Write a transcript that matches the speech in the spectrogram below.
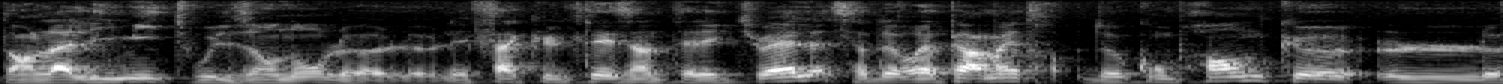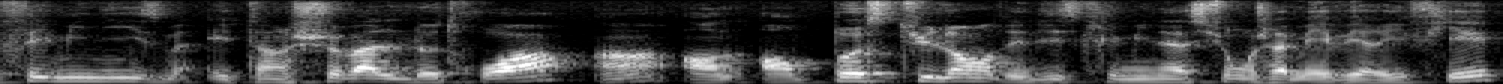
dans la limite où ils en ont les facultés intellectuelles, ça devrait permettre de comprendre que le féminisme est un cheval de Troie, hein, en, en, postulant des discriminations jamais vérifiées.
